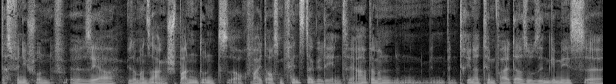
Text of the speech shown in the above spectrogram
das finde ich schon äh, sehr, wie soll man sagen, spannend und auch weit aus dem Fenster gelehnt. Ja, wenn man, wenn, wenn Trainer Tim Walter so sinngemäß äh,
